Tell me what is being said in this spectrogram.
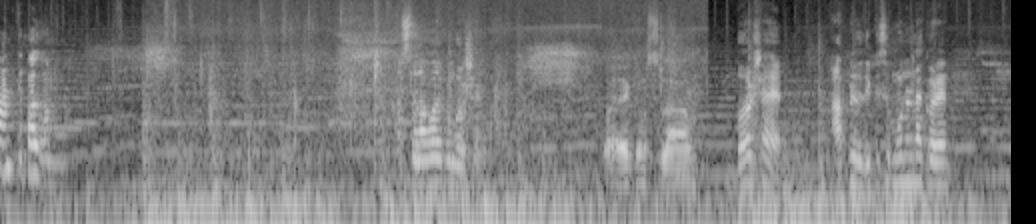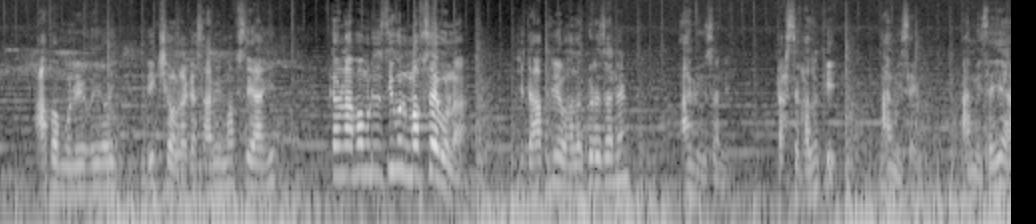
মানতে পারলাম না। আসসালামু আলাইকুম বড় সাহেব। ওয়ালাইকুম আসসালাম। বড় সাহেব আপনি যদি কিছু মনে না করেন আপা মনে হই ওই রিক্সাওয়ালার কাছে আমি মাপসে আহি। কারণ আপা মনে তো জীবন মাপ চাইব না। সেটা আপনিও ভালো করে জানেন আমিও জানি। তার চেয়ে ভালো কি? আমি যাই আমি যাইয়া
